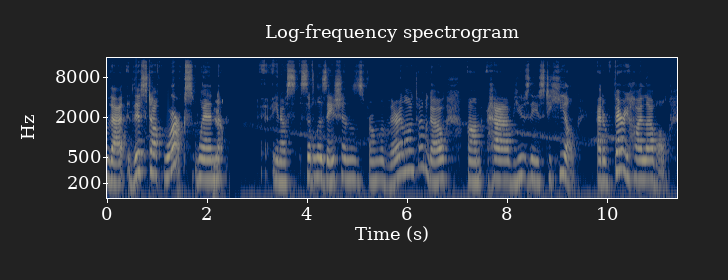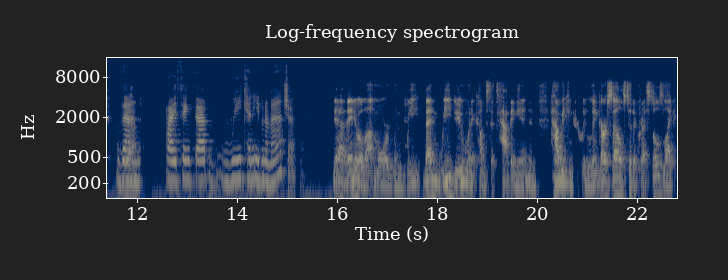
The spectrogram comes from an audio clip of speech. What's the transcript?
that this stuff works when, Yeah. you know, c- civilizations from a very long time ago um, have used these to heal at a very high level than I think that we can even imagine. Yeah, they knew a lot more when we than we do when it comes to tapping in and how we can truly link ourselves to the crystals. Like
